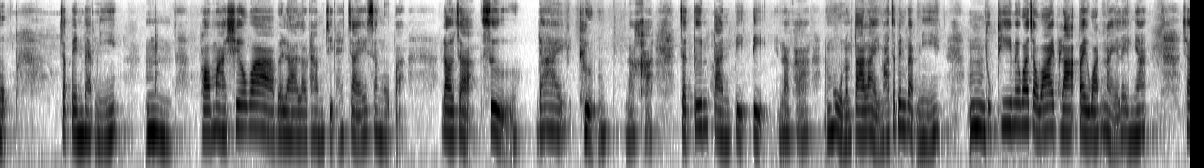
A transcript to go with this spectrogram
งบ จะเป็นแบบนี้ อืม เพราะมาเชื่อว่าเวลาเราทำจิตให้ใจให้สงบอะเราจะสื่อ ได้ถึงนะคะ จะตื้นตันปิตินะคะ น้ำหูน้ำตาไหลมาจะเป็นแบบนี้ อืมทุกที่ไม่ว่าจะไหว้พระไปวัดไหนอะไรเงี้ยใช่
